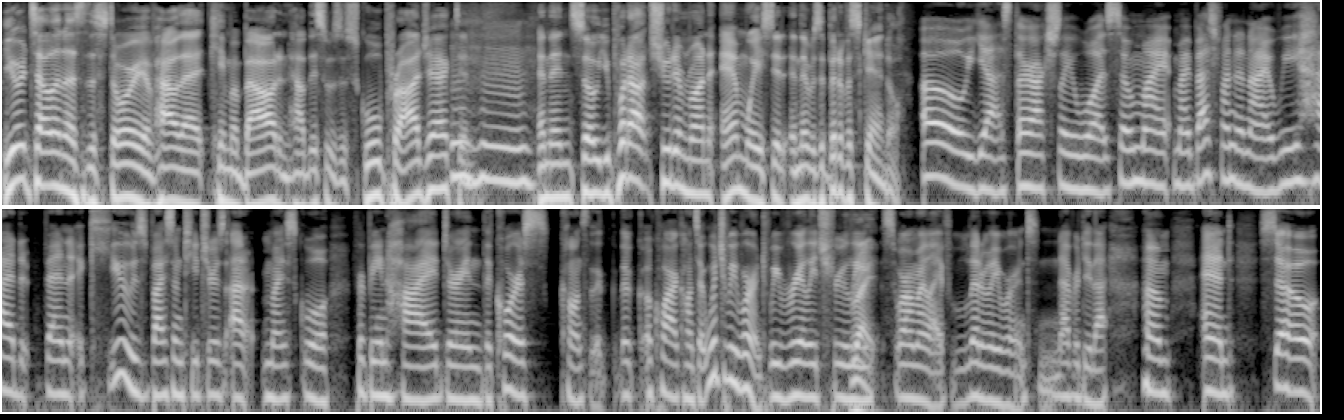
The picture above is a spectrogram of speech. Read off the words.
You were telling us the story of how that came about and how this was a school project. And, Mm-hmm. and then, so you put out Shoot and Run and Wasted, and there was a bit of a scandal. Oh yes, there actually was. So my my best friend and I, we had been accused by some teachers at my school for being high during the chorus concert, the, the choir concert, which we weren't. We really, truly Right. swear on my life, literally weren't. Never do that. Um, and so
